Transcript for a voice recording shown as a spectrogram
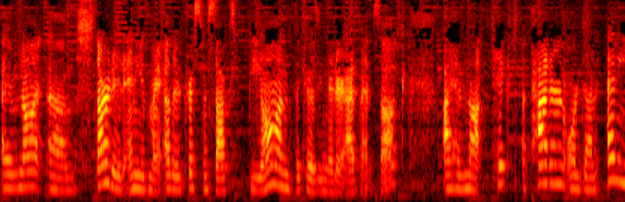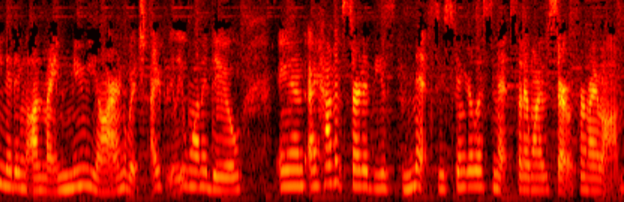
I have not um, started any of my other Christmas socks beyond the Cozy Knitter Advent sock. I have not picked a pattern or done any knitting on my new yarn, which I really want to do. And I haven't started these mitts, these fingerless mitts that I wanted to start with for my mom.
